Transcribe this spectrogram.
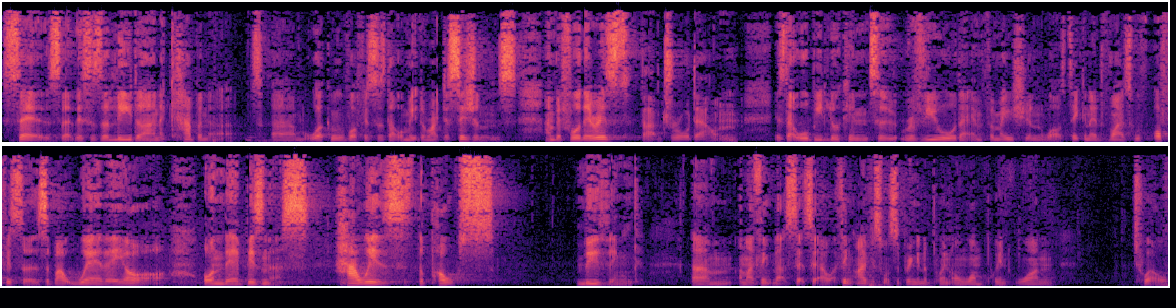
says that this is a leader and a cabinet um, working with officers that will make the right decisions. And before there is that drawdown, is that we'll be looking to review all that information whilst taking advice with officers about where they are on their business. How is the pulse moving? Um, and I think that sets it out. I think Ivis wants to bring in a point on 1.112.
